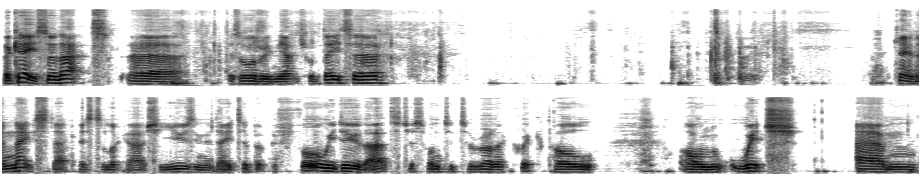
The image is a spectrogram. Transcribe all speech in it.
Okay, so that uh, is ordering the actual data. Okay, the next step is to look at actually using the data, but before we do that, just wanted to run a quick poll on which um,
